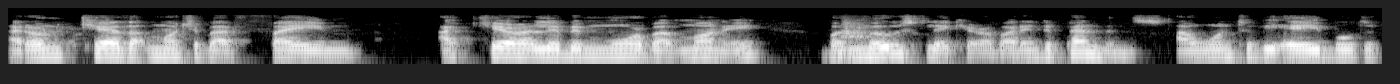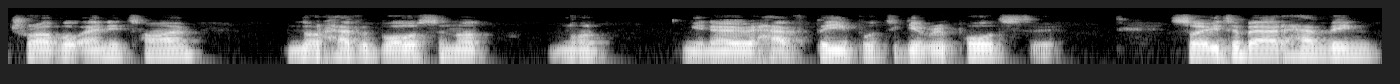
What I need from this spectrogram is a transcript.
I don't care that much about fame I care a little bit more about money, but mostly I care about independence. I want to be able to travel anytime, not have a boss and not not you know have people to give reports to. So it's about having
